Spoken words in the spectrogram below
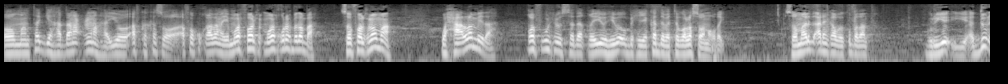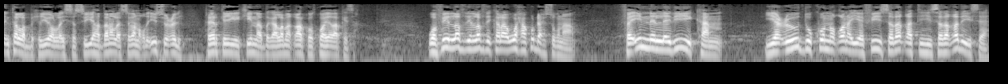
oo mantagii haddana cunahayo afka ka soo afka ku qaadanaya ma ma wax qurux badan ba? Soo foolxumo maa waxaa la mid ah qof wuxuu sadaqeeyo hibo u bixiya ka daba tegoo la soo noqday. Soomaalida arrinkaa way ku badanta guryo iyo adduun inta la bixiyo la isa siiyo haddana la isaga noqday iisoo celi. Reerkayga kiina dagaalamay qaarkood ku hayaad arkaysa. Wa fii lafdin lafdi kalea waxaa ku dhex sugnaa fa ina aladii kan yacuudu ku noqonaya fii sadaqatihi sadaqadiisa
